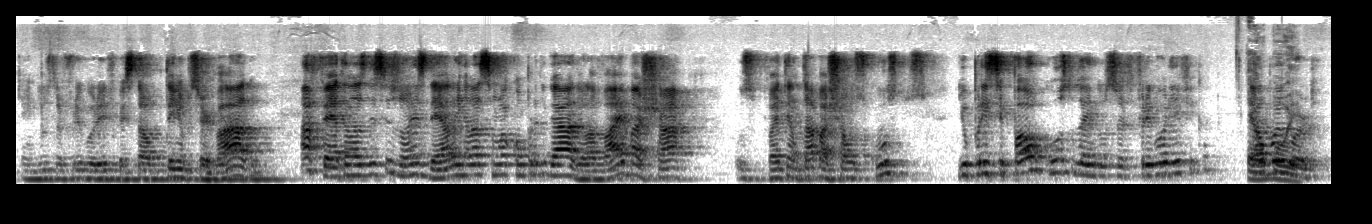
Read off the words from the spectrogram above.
que a indústria frigorífica está, tem observado afeta nas decisões dela em relação à compra de gado. Ela vai baixar os, vai tentar baixar os custos, e o principal custo da indústria frigorífica é, é o boi gordo.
